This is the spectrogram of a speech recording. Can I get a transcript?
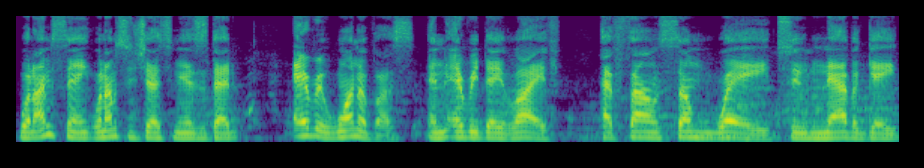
What I'm saying, what I'm suggesting is, is that every one of us in everyday life have found some way to navigate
